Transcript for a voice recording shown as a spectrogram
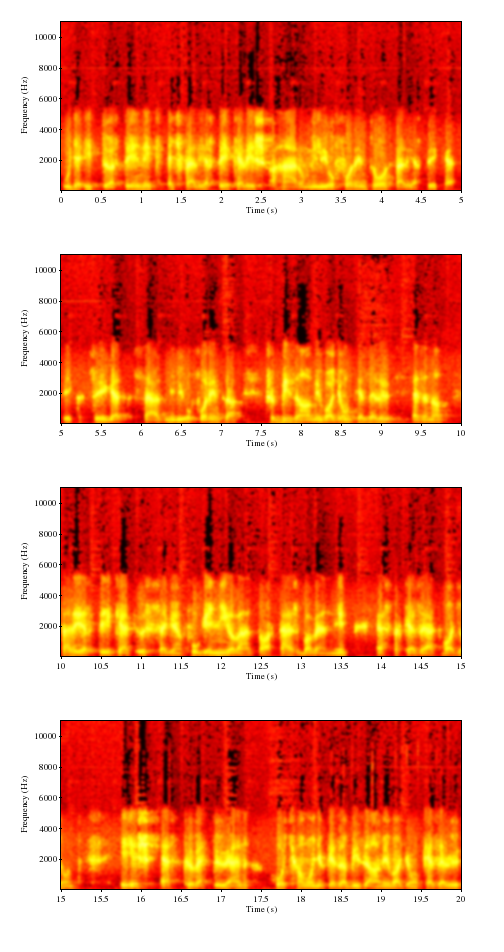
ugye itt történik egy felértékelés, a 3 millió forintról felértékelték a céget 100 millió forintra, és a bizalmi vagyonkezelő ezen a felértékelt összegen fogja nyilvántartásba venni ezt a kezelt vagyont. És ezt követően, hogyha mondjuk ez a bizalmi vagyonkezelő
